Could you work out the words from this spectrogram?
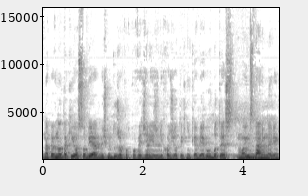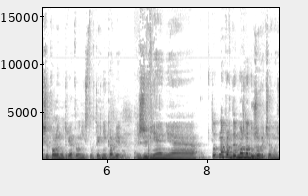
na pewno takiej osobie byśmy dużo podpowiedzieli, jeżeli chodzi o technikę biegów, bo to jest moim zdaniem największy problem u triatlonistów, technika biegów. Żywienie, to naprawdę można dużo wyciągnąć.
